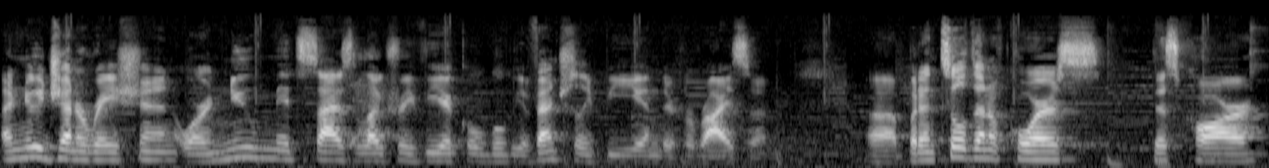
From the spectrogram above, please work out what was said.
a new generation or a new mid-sized luxury vehicle will eventually be in the horizon. Uh, but until then, of course, this car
